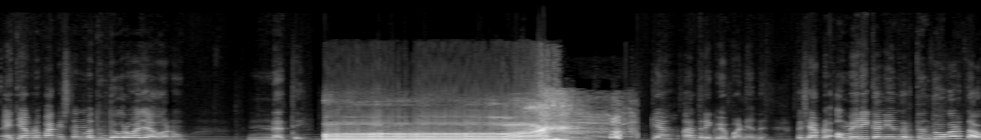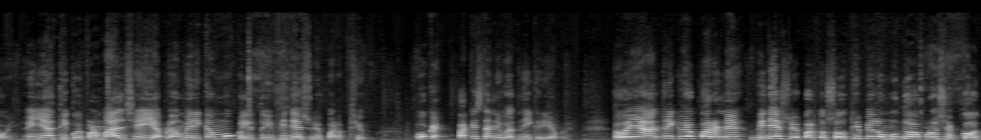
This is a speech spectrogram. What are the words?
અહીંથી આપણે પાકિસ્તાનમાં ધંધો કરવા જવાનું. નથી. ક્યાં? આંતરિક વેપારની અંદર. પછી આપણે અમેરિકાની અંદર ધંધો કરતા હોય અહીંયાથી કોઈ પણ માલ છે એ આપણે અમેરિકા મોકલીએ તો એ વિદેશ વેપાર થયો. ઓકે પાકિસ્તાનની વાત નહીં કરીએ આપણે. હવે અહીંયા આંતરિક વેપાર અને વિદેશ વેપાર તો સૌથી પહેલો મુદ્દો આપણો છે કદ.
